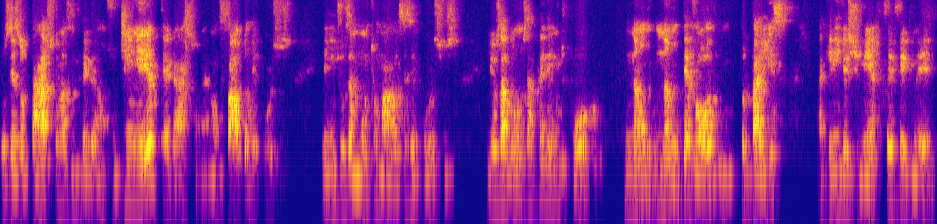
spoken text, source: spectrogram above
os resultados que nós entregamos, o dinheiro que é gasto, né? não faltam recursos, e a gente usa muito mal esses recursos, e os alunos aprendem muito pouco, não, não devolvem para o país aquele investimento que foi feito nele,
